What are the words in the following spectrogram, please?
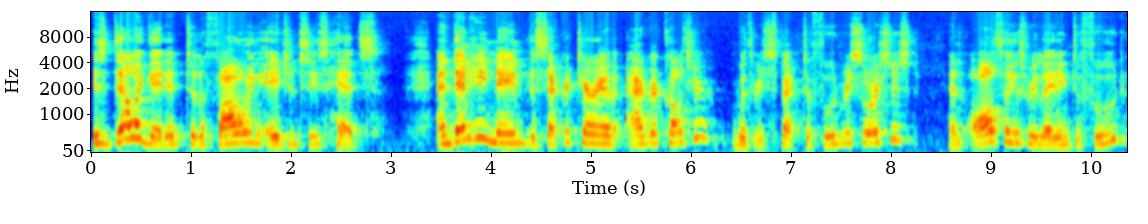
is delegated to the following agencies' heads. And then he named the Secretary of Agriculture with respect to food resources and all things relating to food,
